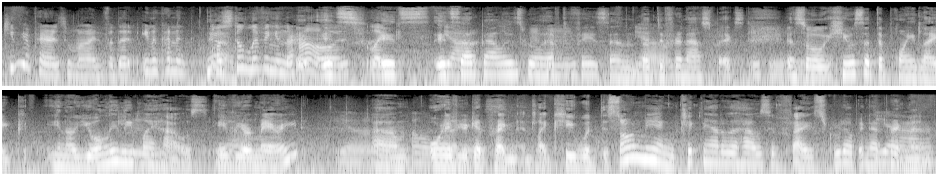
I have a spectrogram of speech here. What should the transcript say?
keep your parents in mind, but then you know, kind of yeah. while still living in their house. It's like it's it's yeah. that balance we'll mm-hmm. have to mm-hmm. face and yeah. the different aspects. Mm-hmm. And so he was at the point like you know you only leave mm-hmm. my house if you're married. Yeah. Um, oh, or if you get pregnant, like he would disown me and kick me out of the house if I screwed up and got pregnant.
